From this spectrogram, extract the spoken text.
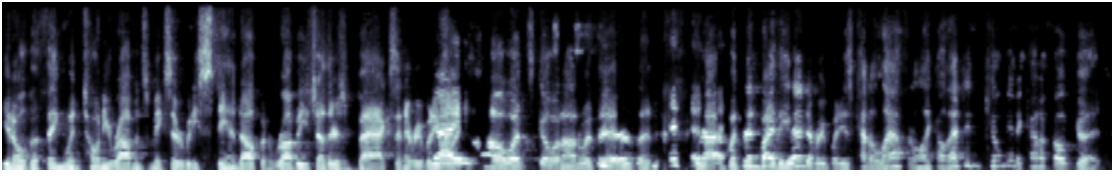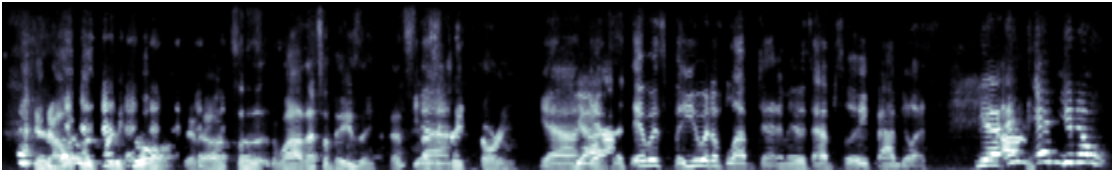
you know, the thing when Tony Robbins makes everybody stand up and rub each other's backs and everybody's like, oh, what's going on with this? And yeah, but then by the end, everybody's kind of laughing like, oh, that didn't kill me. And it kind of felt good. You know, it was pretty cool. You know, so wow, that's amazing. That's that's a great story. Yeah, Yeah. yeah. It was you would have loved it. I mean, it was absolutely fabulous. Yeah, and and you know,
